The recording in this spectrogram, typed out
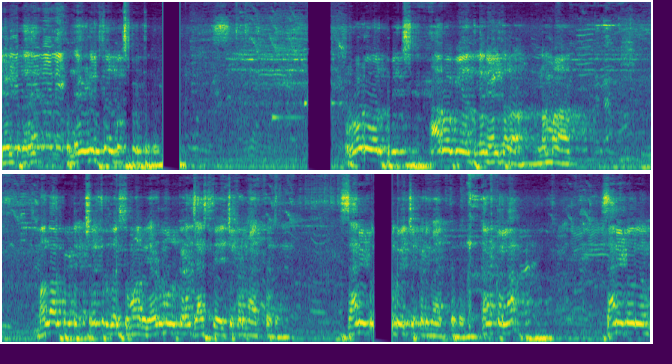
ಹೇಳ್ತಿದ್ದಾರೆ. ಒಂದೆರಡು ನಿಮಿಷದಲ್ಲಿ ಮುಗಿಸ್ಬಿಡ್ತಾರೆ ರೋಡ್ ಓವರ್ ಬ್ರಿಡ್ಜ್ ಆರ್ ಅಂತ ಏನ್ ಹೇಳ್ತಾರೋ, ನಮ್ಮ ಬಂಗಾರಪೇಟೆ ಕ್ಷೇತ್ರದಲ್ಲಿ ಸುಮಾರು ಎರಡು ಮೂರು ಕಡೆ ಜಾಸ್ತಿ ಹೆಚ್ಚು ಕಡಿಮೆ ಆಗ್ತದೆ ಸ್ಯಾನಿಟೋರಿಯಂ ಸ್ಯಾನಿಟೋರಿಯಂ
